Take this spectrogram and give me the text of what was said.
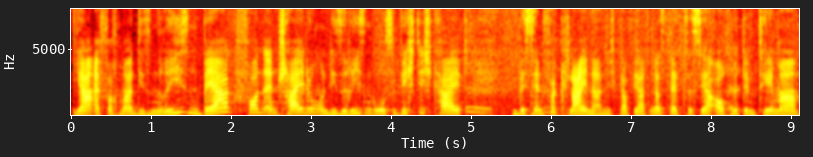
Ja, einfach mal diesen riesen Berg von Entscheidungen und diese riesengroße Wichtigkeit ein bisschen verkleinern. Ich glaube, wir hatten das letztes Jahr auch mit dem Thema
